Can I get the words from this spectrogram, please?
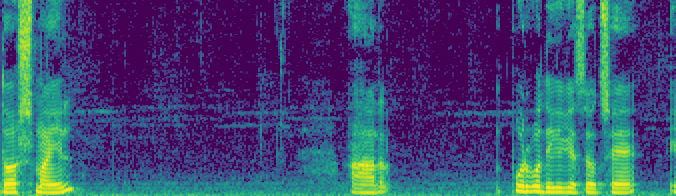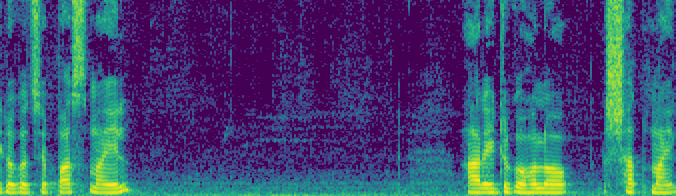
দশ মাইল। আর পূর্ব দিকে গেছে হচ্ছে, এটুক হচ্ছে পাঁচ মাইল। আর এইটুকু হলো সাত মাইল।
